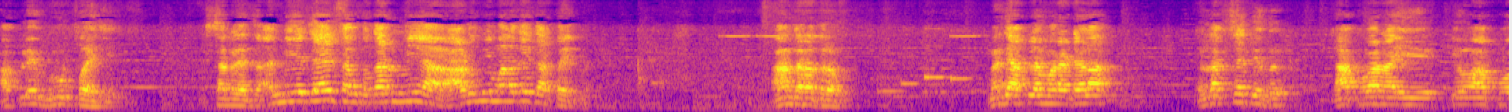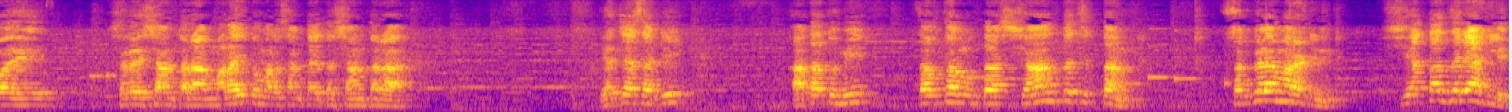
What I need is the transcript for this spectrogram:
आपले ग्रुप पाहिजे. सगळ्यांचा. आणि मी जाहीर सांगतो कारण मी आडून मला काही करता येत नाही. अंधारात राहू. म्हणजे आपल्या मराठ्याला लक्षात येतं. अफवा नाही किंवा अफवा आहे. सगळे शांत राहा. मलाही तुम्हाला सांगता येतं शांत राहा. याच्यासाठी आता तुम्ही चौथा मुद्दा शांत चित्तानं सगळ्या मराठीने शेतात जरी असले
